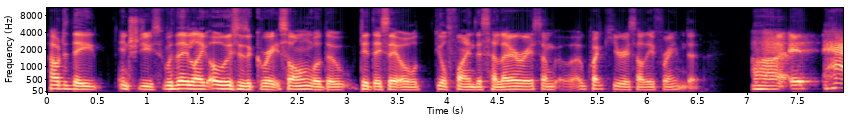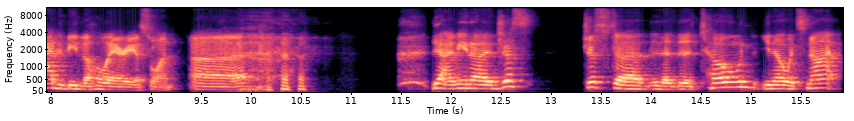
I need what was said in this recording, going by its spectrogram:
How did they introduce? Were they like, "Oh, this is a great song," or did they say, "Oh, you'll find this hilarious"? I'm I'm quite curious how they framed it. Uh, it had to be the hilarious one. Uh, yeah, I mean, uh, just just uh, the the tone. You know, it's not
